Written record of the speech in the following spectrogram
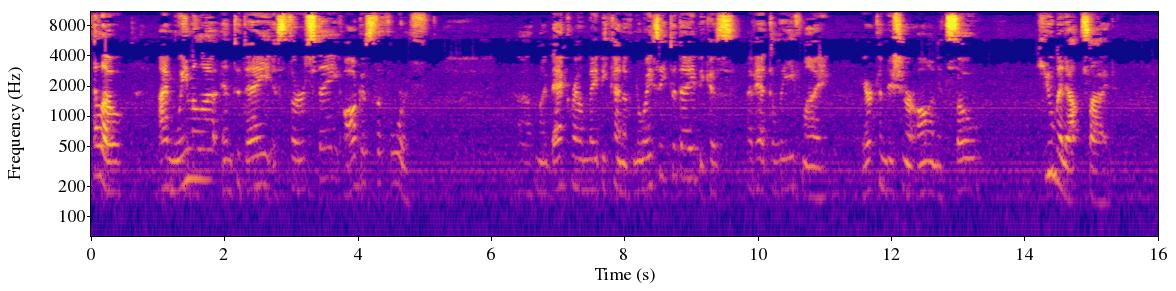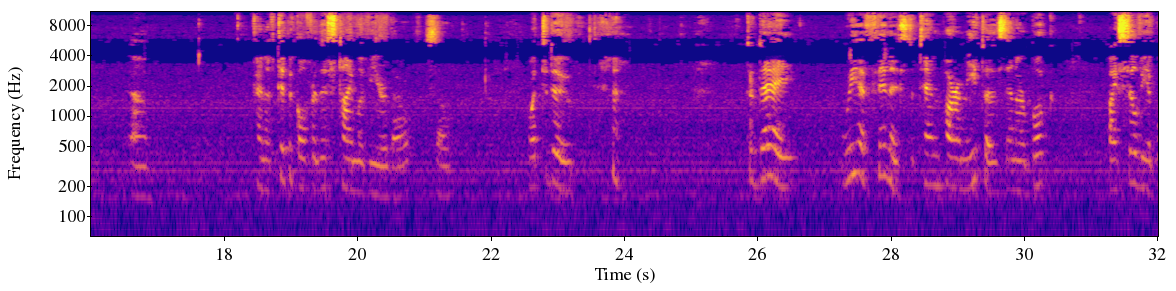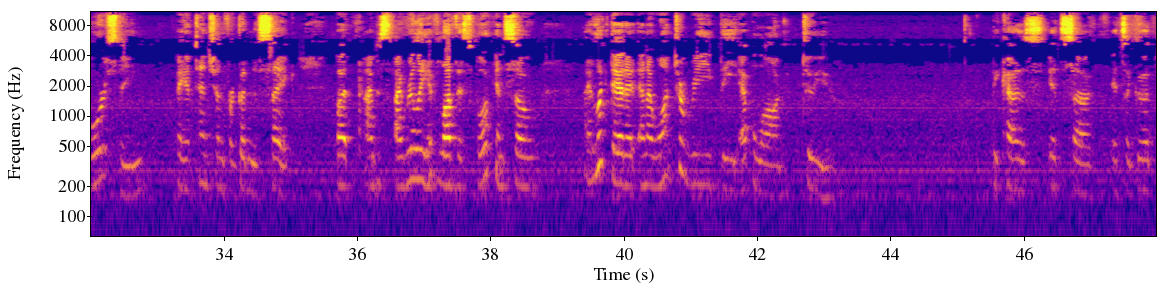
Hello, I'm Weemala, and today is Thursday, August the 4th. Uh, my background may be kind of noisy today because I've had to leave my air conditioner on. It's so humid outside. Um, kind of typical for this time of year, though, so what to do? today, we have finished the Ten Paramitas in our book by Sylvia Boorstein, Pay Attention for Goodness Sake. But I'm I really have loved this book, and so I looked at it and I want to read the epilogue to you because it's a, it's a good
